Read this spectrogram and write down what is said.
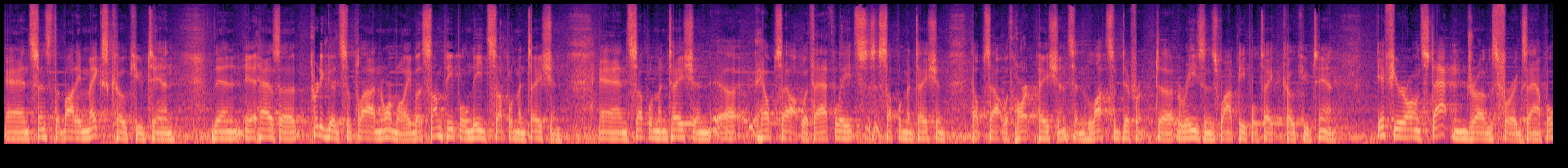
And since the body makes CoQ10, then it has a pretty good supply normally, but some people need supplementation. And supplementation uh, helps out with athletes, supplementation helps out with heart patients, and lots of different uh, reasons why people take CoQ10. If you're on statin drugs, for example,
